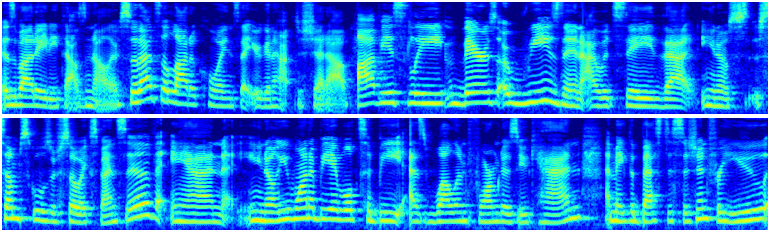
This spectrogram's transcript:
is about $80,000. So that's a lot of coins that you're gonna have to shed out. Obviously, there's a reason I would say that, you know, some schools are so expensive and, you know, you wanna be able to be as well informed as you can and make the best decision for you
